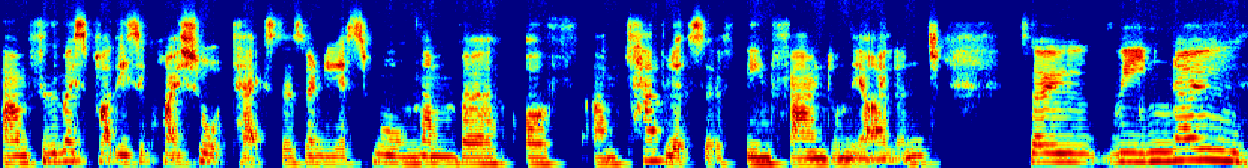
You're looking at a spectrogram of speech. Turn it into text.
Um, for the most part, these are quite short text. There's only a small number of um, tablets that have been found on the island. So we know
